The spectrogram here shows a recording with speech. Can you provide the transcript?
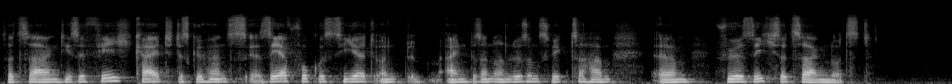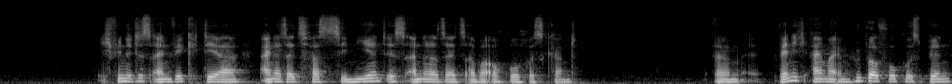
sozusagen diese Fähigkeit des Gehirns sehr fokussiert und einen besonderen Lösungsweg zu haben, ähm, für sich sozusagen nutzt. Ich finde das ein Weg, der einerseits faszinierend ist, andererseits aber auch hochriskant. Ähm, wenn ich einmal im Hyperfokus bin,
